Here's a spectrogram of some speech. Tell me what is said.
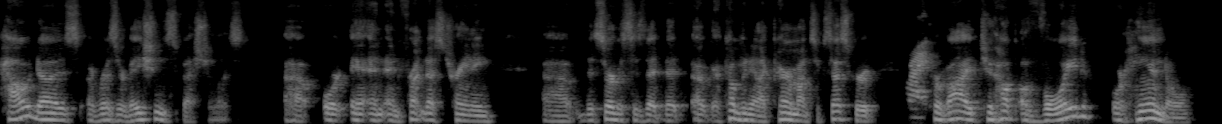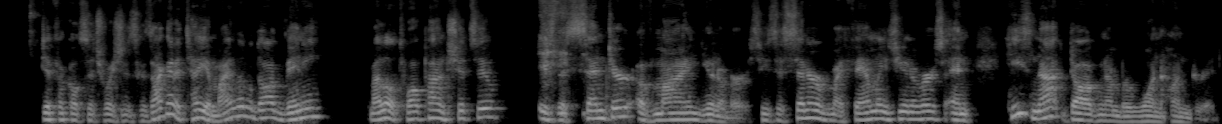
how does a reservation specialist uh, or and, and front desk training, uh, the services that that a, a company like Paramount Success Group Right. provide to help avoid or handle difficult situations? Because I got to tell you, my little dog Vinny, my little 12 pound Shih Tzu, is the center of my universe. He's the center of my family's universe, and he's not dog number 100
